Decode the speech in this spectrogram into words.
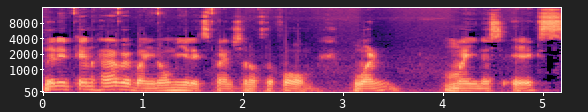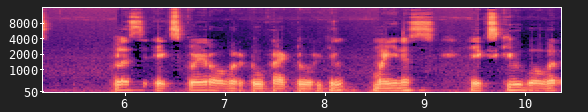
then it can have a binomial expansion of the form 1 minus x plus x square over 2 factorial minus x cube over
